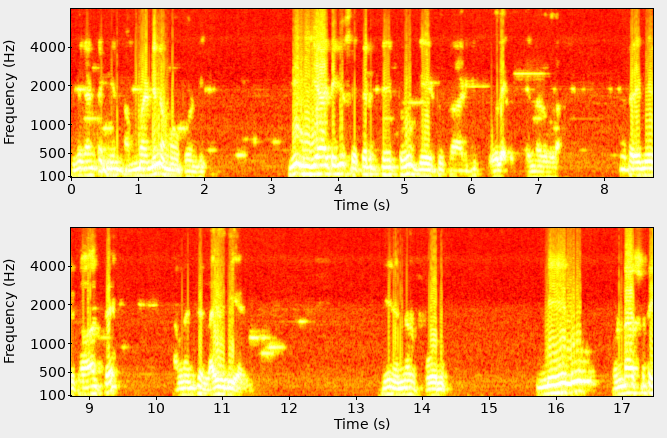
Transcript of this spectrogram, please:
ఎందుకంటే మీరు నమ్మండి నమ్మకపోండి. మీ ఇయాటికి సెక్రటరేట్ గేటు కాడికి పోలే ఎన్నడు కూడా. సరే మీరు కావాల్సే అన్నంటే లైవ్ తీయండి నేను ఎన్నడు పోను. నేను కొండాసుటి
